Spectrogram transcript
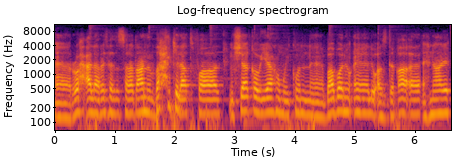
آه، نروح على ردهة السرطان نضحك الأطفال نتشاقى وياهم ويكون آه، بابا نويل وأصدقائه. هناك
